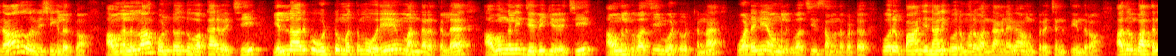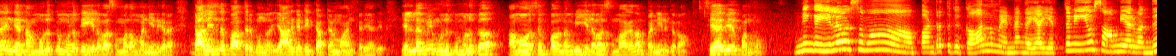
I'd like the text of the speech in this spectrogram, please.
ஏதாவது ஒரு விஷயங்கள் இருக்கும். அவங்களெல்லாம் கொண்டு வந்து உட்கார வச்சு எல்லாருக்கும் ஒட்டு மொத்தமும் ஒரே மந்திரத்தில் அவங்களையும் ஜெபிக்க வச்சு அவங்களுக்கு வசியும் போட்டு விட்டோன்னா உடனே அவங்களுக்கு வசி சம்மந்தப்பட்ட ஒரு பாஞ்சு நாளைக்கு ஒரு முறை வந்தாங்கன்னாவே அவங்க பிரச்சனை தீந்துரும். அதுவும் பார்த்தோன்னா இங்கே நான் முழுக்க முழுக்க இலவசமாக தான் பண்ணியிருக்கிறேன் காலையிலேருந்து பார்த்துருப்போங்க யாருக்கிட்டையும் கட்டணம் வாங்க கிடையாது. எல்லாமே முழுக்க முழுக்க அமாவாசை பௌர்ணமி இலவசமாக தான் பண்ணியிருக்கிறோம் சேவையே பண்ணுறோம் நீங்க இலவசமா பண்றதுக்கு காரணம் என்னங்க ஐயா? எத்தனையோ சாமியார் வந்து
